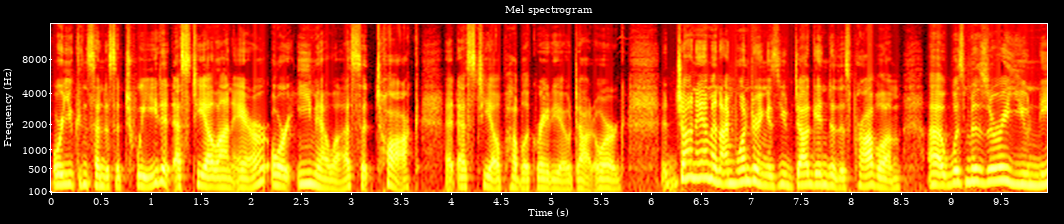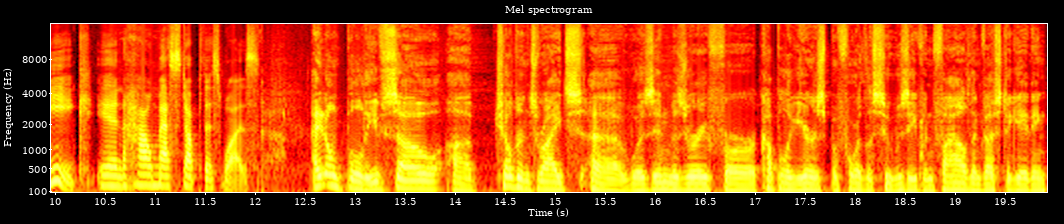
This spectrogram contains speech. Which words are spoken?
Or you can send us a tweet at STL on air or email us at talk at stlpublicradio.org. John Ammann, I'm wondering as you dug into this problem, uh, was Missouri unique in how messed up this was? I don't believe so. Uh, Children's Rights uh, was in Missouri for a couple of years before the suit was even filed investigating,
